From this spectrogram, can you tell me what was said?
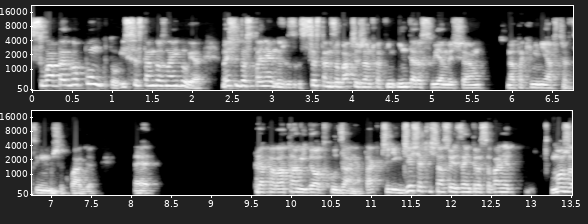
słabego punktu i system go znajduje. No jeśli dostaniemy, system zobaczy, że na przykład interesujemy się na takim nieabstrakcyjnym przykładzie e, preparatami do odchudzania, tak? Czyli gdzieś jakieś nasze zainteresowanie, może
